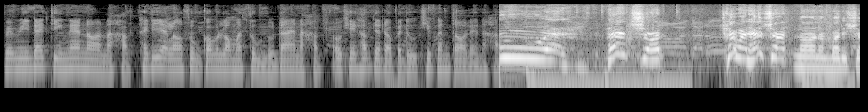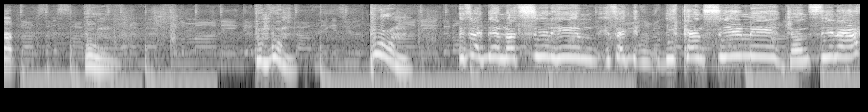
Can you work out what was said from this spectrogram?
เว็บนี้ได้จริงแน่นอนนะครับใครที่อยากลองสุ่มก็ลองมาสุ่มดูได้นะครับโอเคครับเดี๋ยวเราไปดูคลิปกันต่อเลยนะครับ Ooh, uh, headshot. Come on, headshot. No, no body shot. Boom. Boom, boom. Boom. It's like they're not seeing him. It's like they, they can't see me. John Cena.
